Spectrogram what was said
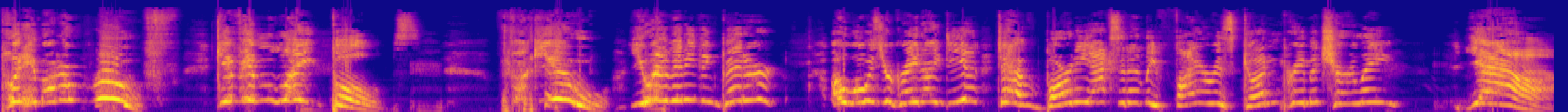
Put him on a roof. Give him light bulbs. Fuck you. You have anything better? Oh, what was your great idea? To have Barney accidentally fire his gun prematurely? Yeah!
